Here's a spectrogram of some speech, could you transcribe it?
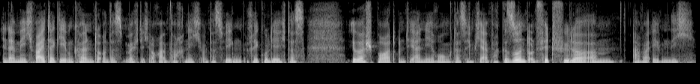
in der Milch weitergeben könnte. Und das möchte ich auch einfach nicht. Und deswegen reguliere ich das über Sport und die Ernährung, dass ich mich einfach gesund und fit fühle, ähm, aber eben nicht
